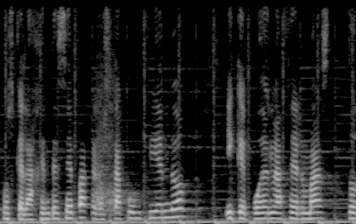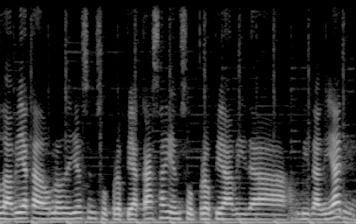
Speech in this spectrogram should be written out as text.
pues que la gente sepa que lo está cumpliendo y que pueden hacer más todavía cada uno de ellos en su propia casa y en su propia vida, vida diaria.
